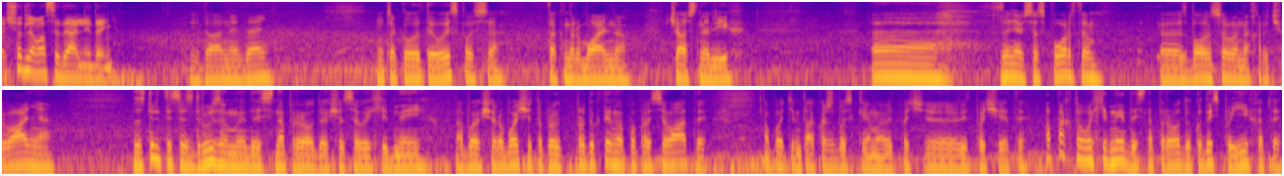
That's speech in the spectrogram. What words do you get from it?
А Що для вас ідеальний день? Ідеальний день. Ну, це коли ти виспався, так нормально, вчасно ліг. Е, зайнявся спортом, е, збалансоване харчування. Зустрітися з друзями десь на природу, якщо це вихідний, або якщо робочий, то продуктивно попрацювати, а потім також з близькими відпоч- е, відпочити. А так то вихідний десь на природу, кудись поїхати,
